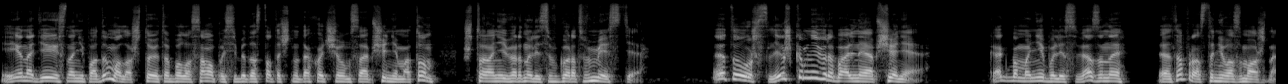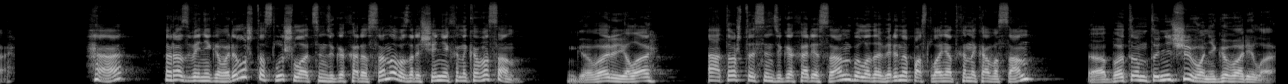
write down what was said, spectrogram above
И я надеюсь, она не подумала, что это было само по себе достаточно доходчивым сообщением о том, что они вернулись в город вместе. Это уж слишком невербальное общение. Как бы мы ни были связаны, это просто невозможно. «Ха? Разве не говорил, что слышала от Синдзюгахары-сан о возвращении Ханекава-сан?» «Говорила». «А то, что Синдзюгахаре-сан было доверено послание от Ханекава-сан?» «Об этом ты ничего не говорила».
